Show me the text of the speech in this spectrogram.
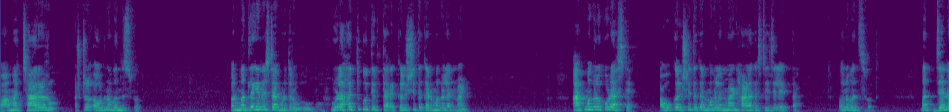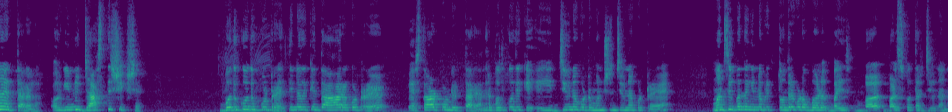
ವಾಮಾಚಾರರು ಅಷ್ಟು ಅವ್ರನ್ನ ಬಂಧಿಸ್ಬೋದು. ಅವ್ರು ನಷ್ಟ ನಷ್ಟಾಗ್ಬಿಡ್ತಾರೆ ಹುಳ ಹತ್ತು ಕೂತಿರ್ತಾರೆ, ಕಲುಷಿತ ಕರ್ಮಗಳನ್ನು ಮಾಡಿ. ಆತ್ಮಗಳು ಕೂಡ ಅಷ್ಟೇ. ಅವು ಕಲುಷಿತ ಕರ್ಮಗಳನ್ನು ಮಾಡಿ ಹಾಳಾಗ ಸ್ಟೇಜಲ್ಲಿ ಇರ್ತಾರೆ. ಅವನು ಬಂಧಿಸ್ಬೋದು ಮತ್ತು ಜನ ಇರ್ತಾರಲ್ಲ, ಅವ್ರಿಗೆ ಇನ್ನೂ ಜಾಸ್ತಿ ಶಿಕ್ಷೆ. ಬದುಕೋದಕ್ಕೆ ಕೊಟ್ರೆ, ತಿನ್ನೋದಕ್ಕಿಂತ ಆಹಾರ ಕೊಟ್ರೆ ಎಸ್ತಾಡ್ಕೊಂಡಿರ್ತಾರೆ. ಅಂದ್ರೆ ಬದುಕೋದಕ್ಕೆ ಈ ಜೀವನ ಕೊಟ್ರೆ, ಮನುಷ್ಯನ ಜೀವನ ಕೊಟ್ರೆ, ಮನ್ಸಿಗೆ ಬಂದಾಗ ಇನ್ನೊಬ್ರಿಗೆ ತೊಂದರೆ ಕೊಡೋ ಬಳ, ಬಯ ಬಳಸ್ಕೊತಾರೆ ಜೀವನನ.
